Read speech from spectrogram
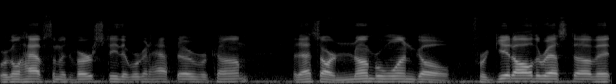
We're going to have some adversity that we're going to have to overcome, but that's our number one goal. Forget all the rest of it.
